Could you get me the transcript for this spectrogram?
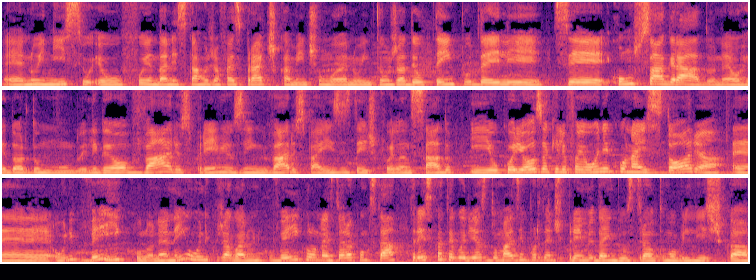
é, no início, eu fui andar nesse carro já faz praticamente um ano, então já deu tempo dele ser consagrado, né, ao redor do mundo. Ele ganhou vários prêmios em vários países desde que foi lançado e o curioso é que ele foi o único na história, é, o único veículo, né, nem o único Jaguar, o único veículo na história a conquistar três categorias do mais importante prêmio da indústria automobilística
